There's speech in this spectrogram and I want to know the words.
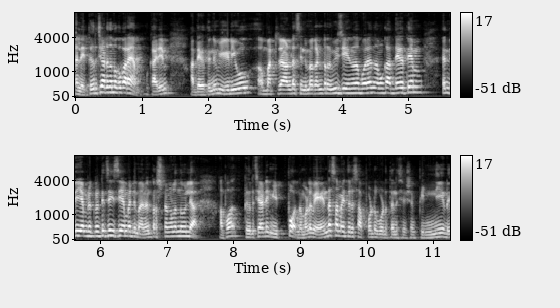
അല്ലേ? തീർച്ചയായിട്ടും നമുക്ക് പറയാം. കാര്യം അദ്ദേഹത്തിന് വീഡിയോ മറ്റൊരാളുടെ സിനിമ കണ്ട് റിവ്യൂ ചെയ്യുന്നത് പോലെ നമുക്ക് അദ്ദേഹത്തെയും എന്ത് ചെയ്യാം? ക്രിട്ടിസൈസ് ചെയ്യാൻ പറ്റും. അതിന് പ്രശ്നങ്ങളൊന്നുമില്ല. അപ്പോൾ തീർച്ചയായിട്ടും ഇപ്പോൾ നമ്മൾ വേണ്ട സമയത്ത് ഒരു സപ്പോർട്ട് കൊടുത്തതിന് ശേഷം പിന്നീട്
